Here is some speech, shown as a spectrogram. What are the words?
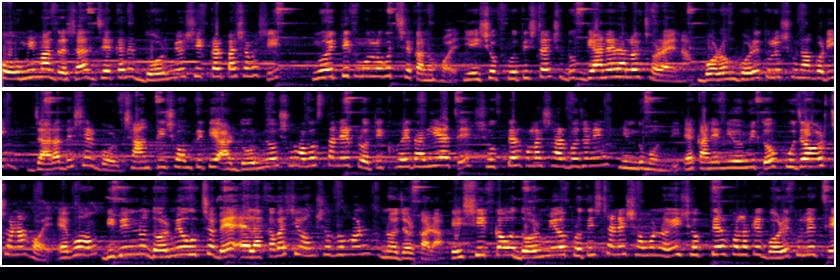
কৌমি মাদ্রাসা, যেখানে ধর্মীয় শিক্ষার পাশাপাশি নৈতিক মূল্যবোধ শেখানো হয়। এইসব প্রতিষ্ঠান শুধু জ্ঞানের আলো ছড়ায় না, বরং গড়ে তোলে সুনাগরিক যারা দেশের গর্ব, শান্তি, সম্প্রীতি আর ধর্মীয় সহাবস্থানের প্রতীক হয়ে দাঁড়িয়ে আছে শক্তিয়ারকলা সার্বজনীন হিন্দু মন্দির। এখানে নিয়মিত পূজা অর্চনা হয় এবং বিভিন্ন ধর্মীয় উৎসবে এলাকাবাসী অংশগ্রহণ নজর কাড়া। এই শিক্ষা ও ধর্মীয় প্রতিষ্ঠানের সমন্বয়ে শক্তিয়ারকলাকে গড়ে তুলেছে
